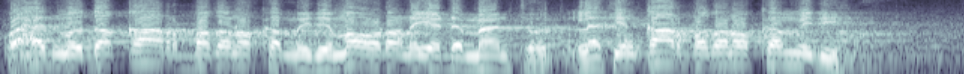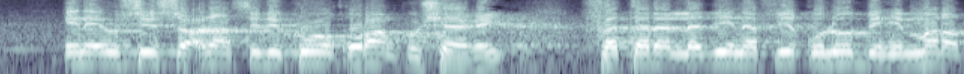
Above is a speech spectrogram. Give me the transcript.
Waxaad mooddaa qaar badanoo ka midi ma odhanayo dhammaantood laakiin qaar badanoo ka midi inay u sii socdaan sidii kuwii qur'aanku sheegay. Fatara aladiina fii quluubihim marad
